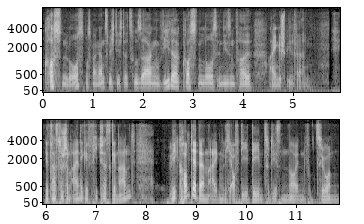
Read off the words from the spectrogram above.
kostenlos, muss man ganz wichtig dazu sagen, wieder kostenlos in diesem Fall eingespielt werden. Jetzt hast du schon einige Features genannt. Wie kommt ihr denn eigentlich auf die Ideen zu diesen neuen Funktionen?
